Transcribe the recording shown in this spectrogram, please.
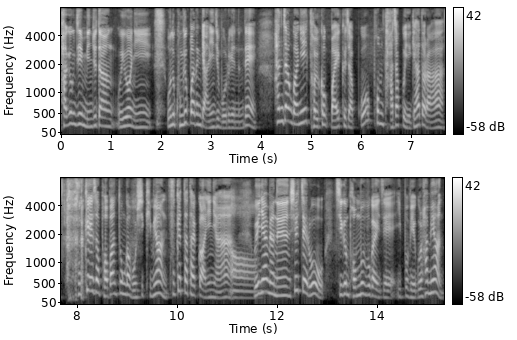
박용진 민주당 의원이 오늘 공격받은 게 아닌지 모르겠는데 한 장관이 덜컥 마이크 잡고 폼 다 잡고 얘기하더라. 국회에서 법안 통과 못 시키면 국회 탓할 거 아니냐. 어. 왜냐하면은 실제로 지금 법무부가 이제 입법 예고를 하면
